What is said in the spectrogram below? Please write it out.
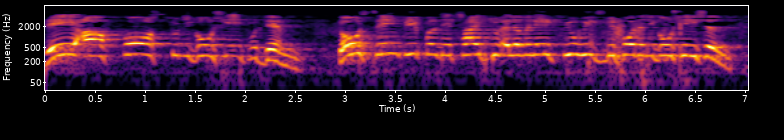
they are forced to negotiate with them. Those same people, they tried to eliminate few weeks before the negotiation.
